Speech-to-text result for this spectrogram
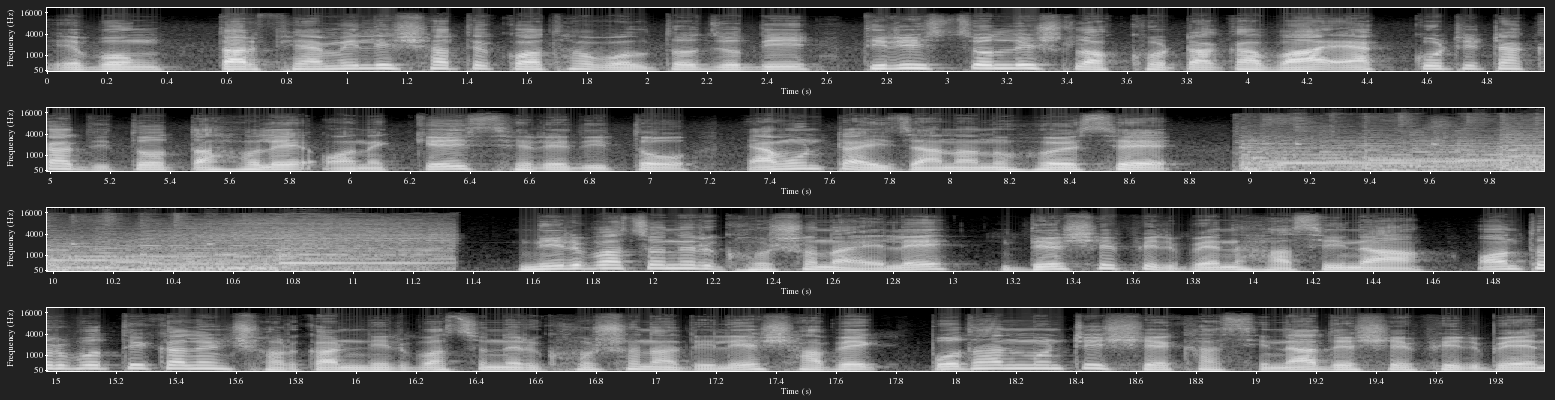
এবং তার ফ্যামিলির সাথে কথা বলতো। যদি তিরিশ চল্লিশ লক্ষ টাকা বা এক কোটি টাকা দিত, তাহলে অনেককেই ছেড়ে দিত। এমনটাই জানানো হয়েছে। নির্বাচনের ঘোষণা এলে দেশে ফিরবেন হাসিনা। অন্তর্বর্তীকালীন সরকার নির্বাচনের ঘোষণা দিলে সাবেক প্রধানমন্ত্রী শেখ হাসিনা দেশে ফিরবেন।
